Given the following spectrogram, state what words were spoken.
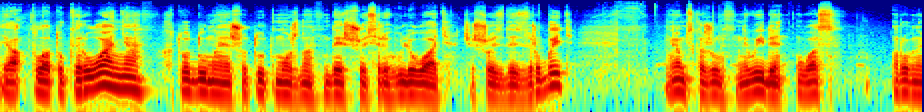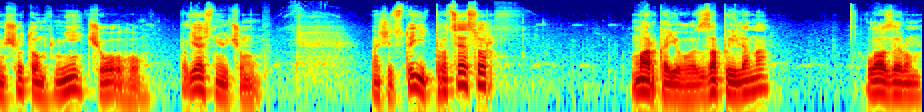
я плату керування. Хто думає, що тут можна десь щось регулювати чи щось десь зробити, я вам скажу, не вийде у вас ровним счетом нічого. Пояснюю чому. Значить, стоїть процесор, марка його запиляна лазером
